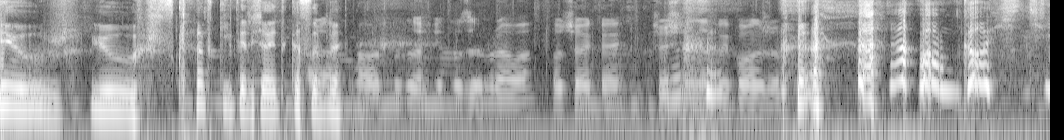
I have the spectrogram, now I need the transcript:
Już, już. Z klatki piersiowej tylko sobie... no tutaj się to zebrała. Poczekaj, przyszli na twój pogrzeb. Mam gości.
